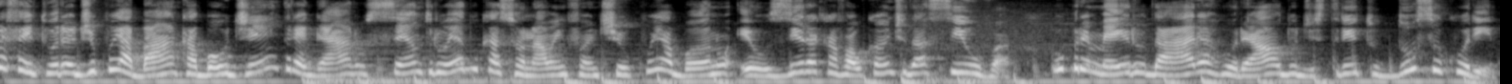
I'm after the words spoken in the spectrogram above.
Prefeitura de Cuiabá acabou de entregar o Centro Educacional Infantil Cuiabano Elzira Cavalcante da Silva, o primeiro da área rural do distrito do Sucuri.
